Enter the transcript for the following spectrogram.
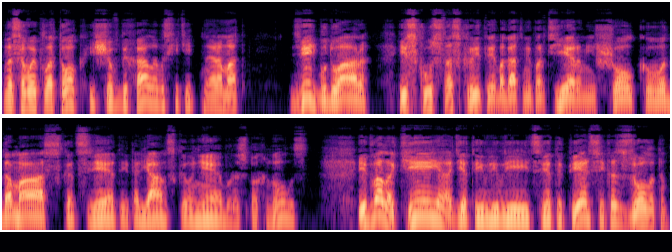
носовой платок еще вдыхала восхитительный аромат, дверь будуара искусно скрытая богатыми портьерами шелкового дамаска цвета итальянского неба, распахнулась, и два лакея, одетые в ливреи цвета персика с золотом,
